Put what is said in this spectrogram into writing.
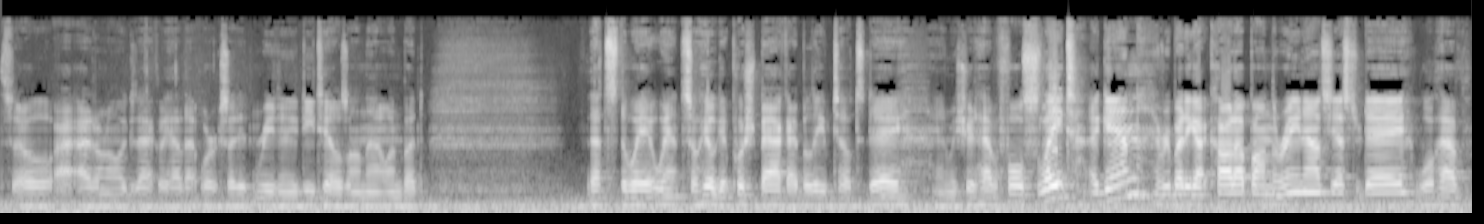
So I, I, don't know exactly how that works. I didn't read any details on that one, but that's the way it went. So he'll get pushed back, I believe, till today, and we should have a full slate again. Everybody got caught up on the rainouts yesterday. We'll have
